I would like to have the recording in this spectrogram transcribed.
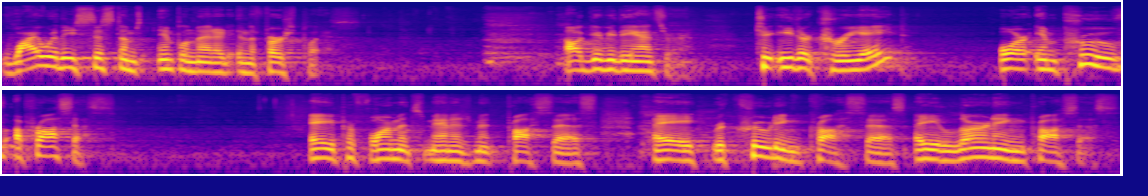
Why were these systems implemented in the first place? I'll give you the answer. To either create or improve a process, a performance management process, a recruiting process, a learning process.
